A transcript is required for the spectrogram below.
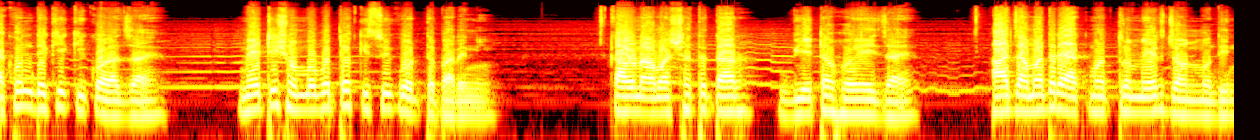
এখন দেখি কি করা যায়। মেয়েটি সম্ভবত কিছুই করতে পারেনি, কারণ আমার সাথে তার বিয়েটা হয়েই যায়। আজ আমাদের একমাত্র মেয়ের জন্মদিন।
